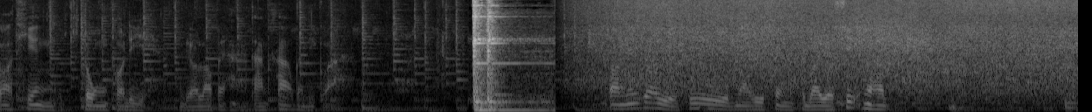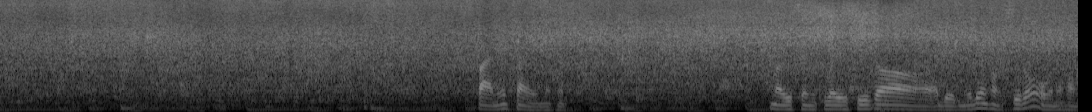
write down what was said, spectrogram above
ก็เที่ยงตรงพอดี เดี๋ยวเราไปหาทานข้าวกันดีกว่า ตอนนี้ก็อยู่ที่มาริเซนคบายาชินะครับ ป่านิสัยนะครับ มาริเซนคบายาชิก็เด่นในเรื่องของซีโร่นะครับ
